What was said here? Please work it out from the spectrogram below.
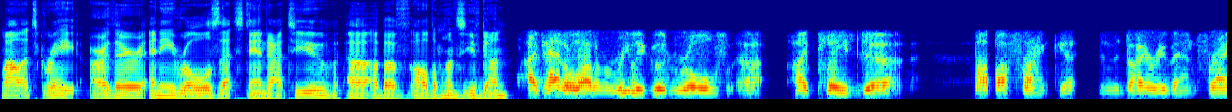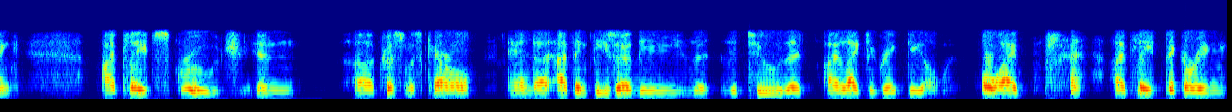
Wow, that's great. Are there any roles that stand out to you uh, above all the ones that you've done? I've had a lot of really good roles. Uh, I played uh, Papa Frank uh, in The Diary of Anne Frank. I played Scrooge in uh, Christmas Carol, and I, I think these are the, the the two that I liked a great deal. Oh, I I played Pickering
